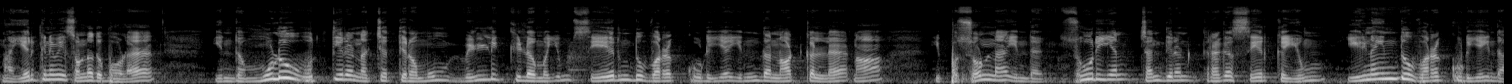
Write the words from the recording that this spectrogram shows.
நான் ஏற்கனவே சொன்னது போல இந்த முழு உத்திர நட்சத்திரமும் வெள்ளிக்கிழமையும் சேர்ந்து வரக்கூடிய இந்த நாட்களில் நான் இப்போ சொன்ன இந்த சூரியன் சந்திரன் கிரக சேர்க்கையும் இணைந்து வரக்கூடிய இந்த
